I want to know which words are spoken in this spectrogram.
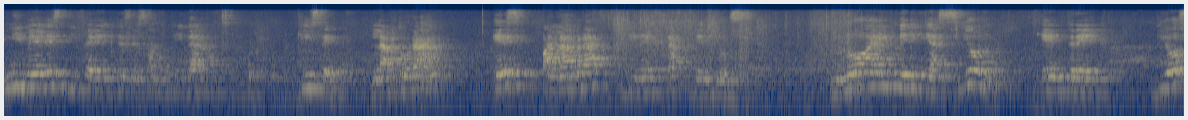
niveles diferentes de santidad. Dice, la Torah es palabra directa de Dios no hay mediación entre Dios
